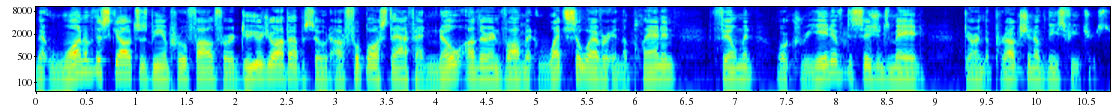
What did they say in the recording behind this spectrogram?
that one of the scouts was being profiled for a Do Your Job episode, our football staff had no other involvement whatsoever in the planning, filming, or creative decisions made during the production of these features.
